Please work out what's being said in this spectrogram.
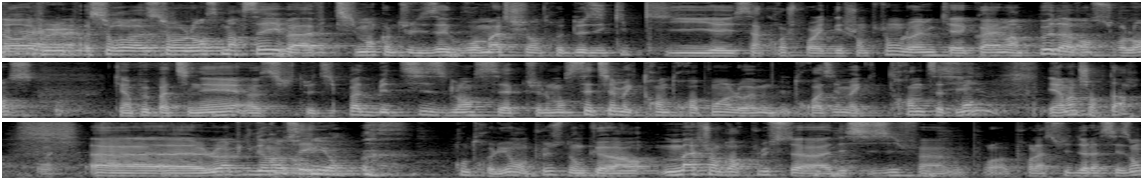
Sur euh, sur Lens Marseille, bah effectivement comme tu le disais, gros match entre deux équipes qui s'accrochent pour la Ligue des Champions. L'OM qui a quand même un peu d'avance sur Lens, qui a un peu patiné. Euh, si je te dis pas de bêtises, Lens est actuellement 7 avec 33 points, l'OM 3 avec 37 points et un match en retard. Euh, L'Olympique de Marseille. Lyon. contre Lyon en plus, donc euh, match encore plus décisif pour, pour, la suite de la saison.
